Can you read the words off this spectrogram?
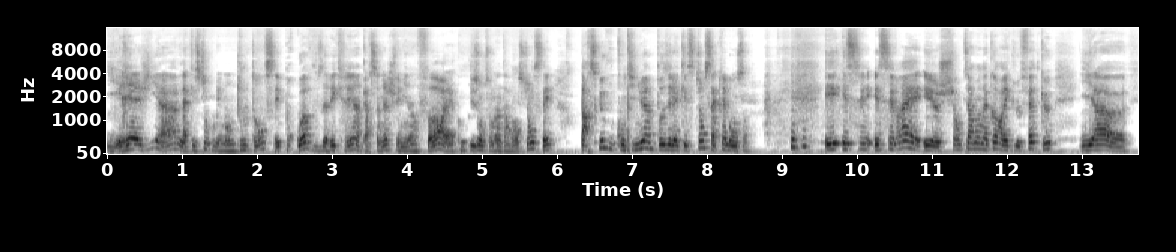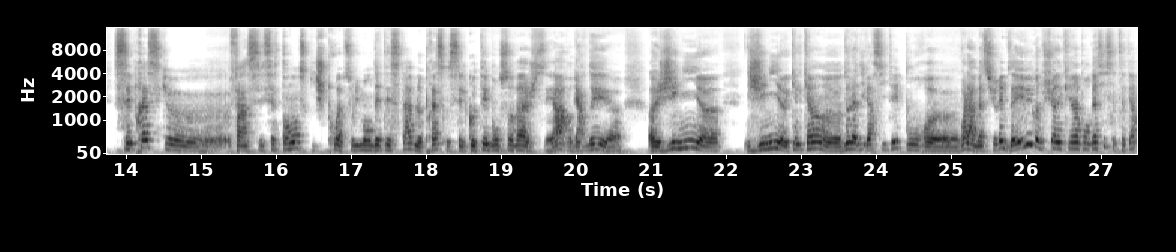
il réagit à la question qu'on lui demande tout le temps, c'est pourquoi vous avez créé un personnage féminin fort, et la conclusion de son intervention, c'est parce que vous continuez à me poser la question, sacré bon sang. Et et c'est vrai, et euh, je suis entièrement d'accord avec le fait que il y a, euh, c'est presque, euh, enfin c'est cette tendance qui je trouve absolument détestable, presque c'est le côté bon sauvage, c'est ah regardez, j'ai mis j'ai mis quelqu'un de la diversité pour voilà m'assurer. Vous avez vu comme je suis un écrivain progressiste, etc.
